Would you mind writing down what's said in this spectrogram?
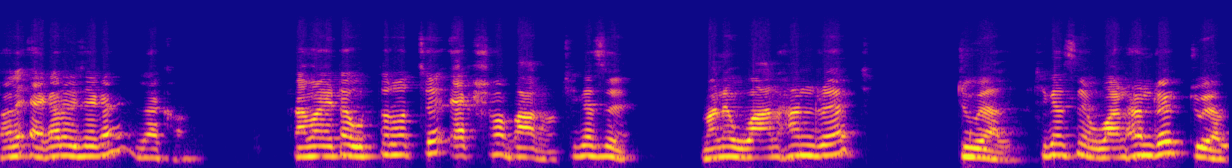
তাহলে এগারো জায়গায় লেখো। আমার এটা উত্তর হচ্ছে একশো বারো, ঠিক আছে? মানে ওয়ান হান্ড্রেড টুয়েলভ, ঠিক আছে? One hundred twelve.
